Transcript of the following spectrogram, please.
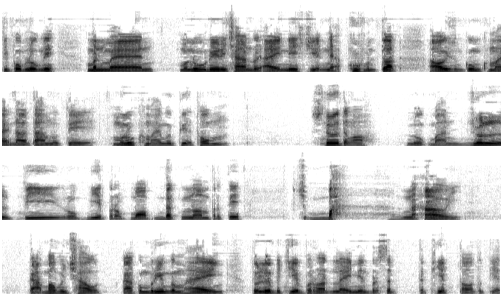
ពិភពលោកនេះ មិនមែនមនុស្សដេរិឆានដោយឯងនេះជាអ្នកគូសបន្ទាត់ឲ្យសង្គមខ្មែរដើរតាមនោះទេ មនុស្សខ្មែរមួយភាគធំស្ទើរទាំងអស់លោកបានយល់ពីរបៀបរបបដឹកនាំប្រទេសច្បាស់ណាស់ហើយ ការបោកបញ្ឆោត ការគំរាមកំហែងទៅលើប្រជាពលរដ្ឋលែងមានប្រសិទ្ធភាពតទៅទៀត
